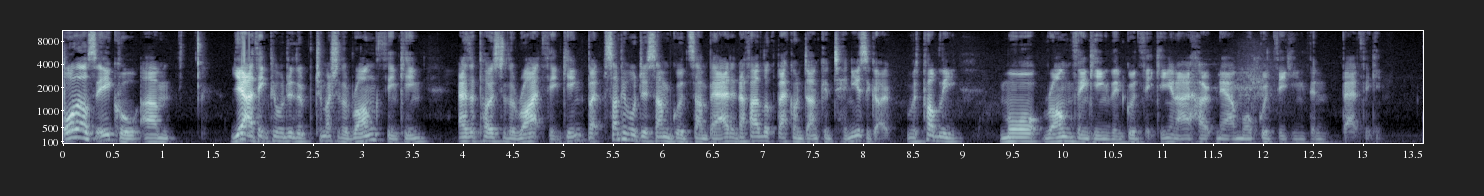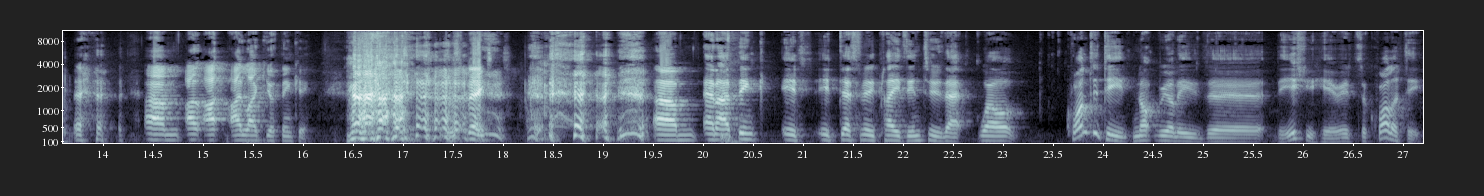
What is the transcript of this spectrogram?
all else equal, um, yeah, I think people do the, too much of the wrong thinking as opposed to the right thinking. But some people do some good, some bad. And if I look back on Duncan ten years ago, it was probably more wrong thinking than good thinking, and I hope now more good thinking than bad thinking. um, I, I, I like your thinking. Respect. um, and I think it it definitely plays into that. Well, quantity not really the the issue here; it's the quality,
